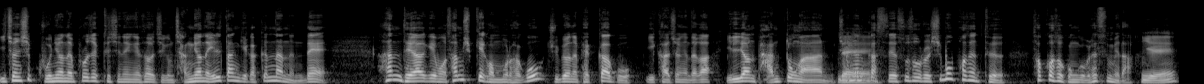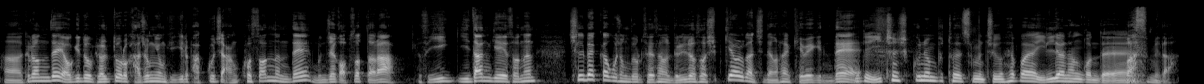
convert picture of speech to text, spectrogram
2019년에 프로젝트 진행해서 지금 작년에 1단계가 끝났는데 한 대학에 뭐 30개 건물하고 주변에 100가구 이 가정에다가 1년 반 동안 네. 천연가스의 수소를 15% 섞어서 공급을 했습니다. 예. 아, 그런데 여기도 별도로 가정용 기기를 바꾸지 않고 썼는데 문제가 없었더라. 그래서 이, 이 단계에서는 700가구 정도로 대상을 늘려서 10개월간 진행을 할 계획인데 근데 2019년부터 했으면 지금 해봐야 1년 한 건데 맞습니다.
